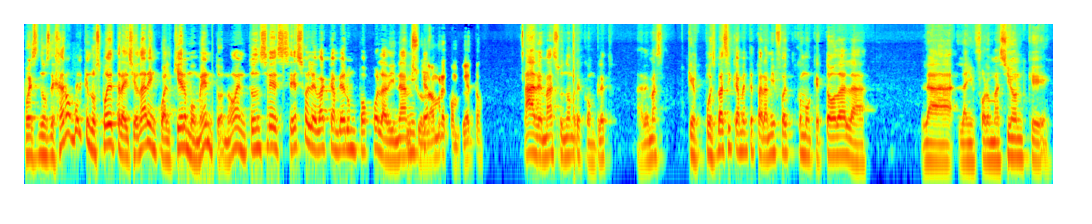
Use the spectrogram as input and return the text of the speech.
pues nos dejaron ver que nos puede traicionar en cualquier momento, ¿no? Entonces, eso le va a cambiar un poco la dinámica. su nombre completo. además, su nombre completo. Además, que pues básicamente para mí fue como que toda la, la, información que,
